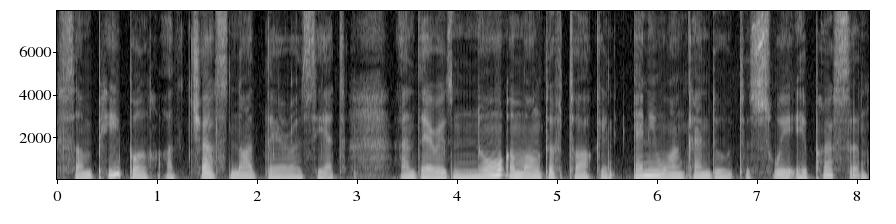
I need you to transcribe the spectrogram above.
Some people are just not there as yet, and there is no amount of talking anyone can do to sway a person.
